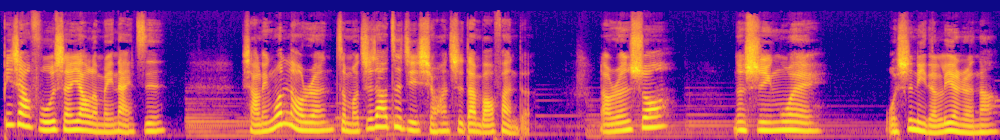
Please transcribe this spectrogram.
并向服务生要了美乃滋。小林问老人：“怎么知道自己喜欢吃蛋包饭的？”老人说：“那是因为我是你的恋人啊。”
